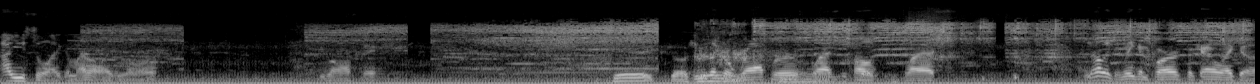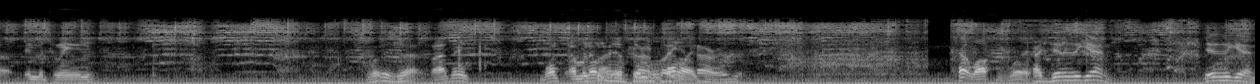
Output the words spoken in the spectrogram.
I used to like him. I don't like him no more. He lost me. He was like a rapper slash punk slash not like Linkin Park, but kind of like a in between. What is that? I think once Eminem I am dissed trying him, to he play kind of like guitar, is kind of lost his way. it? I did it again. Did it again.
